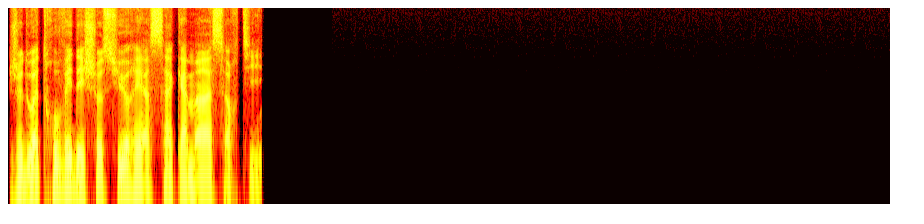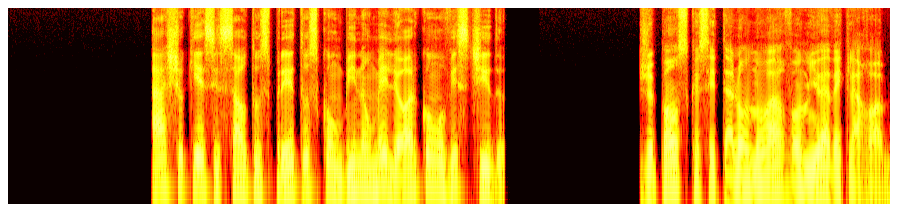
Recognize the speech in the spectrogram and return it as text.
je dois trouver des chaussures et un sac à main assorti. Acho que esses saltos pretos combinam melhor com o vestido. Je pense que ces talons noirs vont mieux avec la robe.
